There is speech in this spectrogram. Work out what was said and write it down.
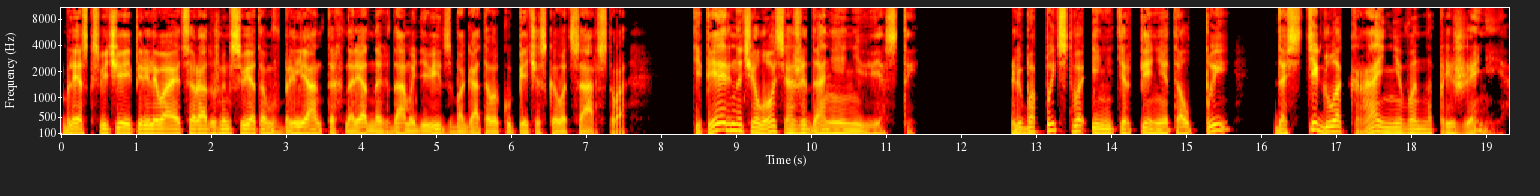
Блеск свечей переливается радужным светом в бриллиантах нарядных дам и девиц богатого купеческого царства. Теперь началось ожидание невесты. Любопытство и нетерпение толпы достигло крайнего напряжения.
